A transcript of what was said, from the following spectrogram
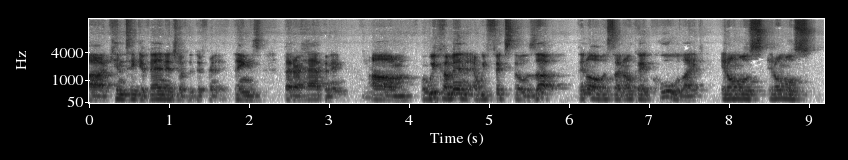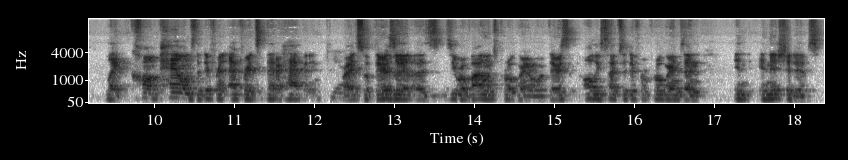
uh, can take advantage of the different things that are happening. Yeah. Um, when we come in and we fix those up, then all of a sudden, okay, cool. Like it almost it almost like compounds the different efforts that are happening, yeah. right? So if there's a, a, zero violence program, or if there's all these types of different programs and in, initiatives,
